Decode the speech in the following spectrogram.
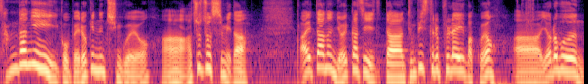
상당히 이거 매력있는 친구예요. 아 아주 좋습니다. 아 일단은 여기까지 일단 둠피스트를 플레이 봤고요. 아 여러분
